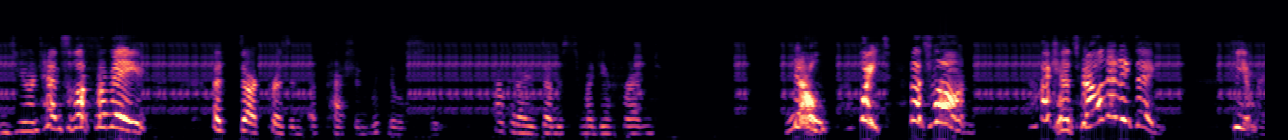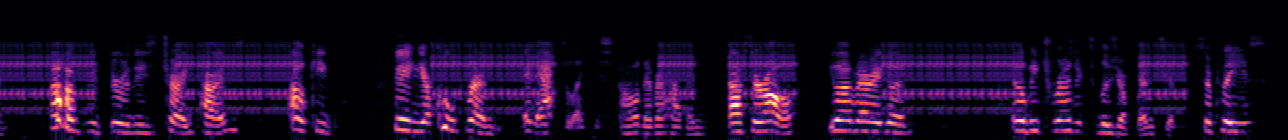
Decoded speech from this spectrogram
into your intense love for me! A dark prison of passion with no escape. How could I have done this to my dear friend? No! Wait! That's wrong! I can't spell anything! Human, I'll help you through these trying times. I'll keep being your cool friend and act like this all never happened. After all, you are very good. It'll be tragic to lose your friendship. So please,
